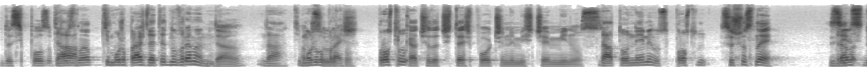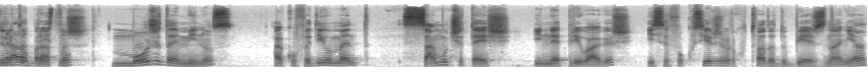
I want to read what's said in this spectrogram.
да си Да, по-запознат. ти можеш да правиш двете едновременно. Да. Да, ти можеш да го правиш. Просто, Така че да четеш повече не мисля, че е минус. да, то не е минус. Просто Всъщност не. Взимам си думите да обратно. Може да е минус, ако в един момент само четеш и не прилагаш и се фокусираш върху това да добиеш знания,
